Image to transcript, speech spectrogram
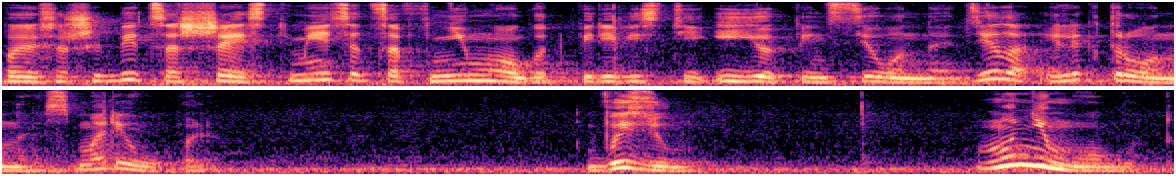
боюсь ошибиться, 6 месяцев не могут перевести ее пенсионное дело электронное с Мариуполя в Изюм. Ну, не могут.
